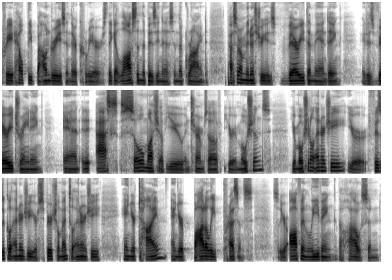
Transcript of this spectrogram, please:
create healthy boundaries in their careers. They get lost in the busyness and the grind. Pastoral ministry is very demanding. It is very draining. And it asks so much of you in terms of your emotions your emotional energy, your physical energy, your spiritual mental energy, and your time and your bodily presence. So you're often leaving the house and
